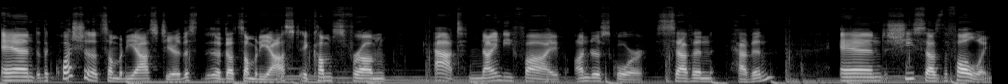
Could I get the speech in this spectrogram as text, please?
And the question that somebody asked here, this uh, that somebody asked, it comes from at 95 underscore 7 heaven, and she says the following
